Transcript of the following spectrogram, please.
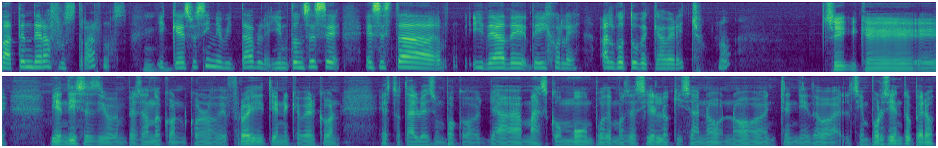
va a tender a frustrarnos y que eso es inevitable. Y entonces eh, es esta idea de, de, híjole, algo tuve que haber hecho, ¿no? Sí, y que eh, bien dices, digo, empezando con, con, lo de Freud y tiene que ver con esto tal vez un poco ya más común, podemos decirlo, quizá no, no entendido al 100%, pero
